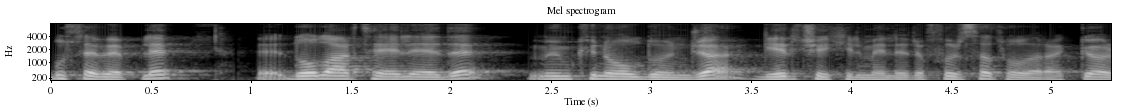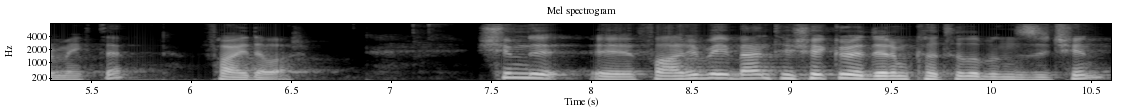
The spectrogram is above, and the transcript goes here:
Bu sebeple e, dolar TL'de mümkün olduğunca geri çekilmeleri fırsat olarak görmekte fayda var. Şimdi e, Fahri Bey ben teşekkür ederim katılımınız için.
